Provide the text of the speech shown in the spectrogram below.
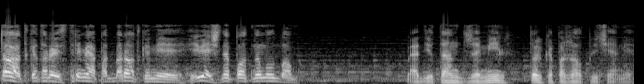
Тот, который с тремя подбородками и вечно потным лбом». Адъютант Джамиль только пожал плечами.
